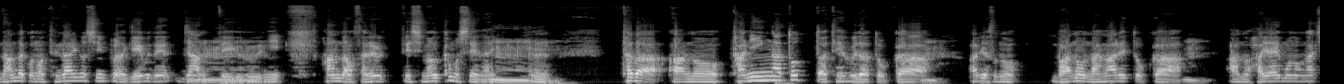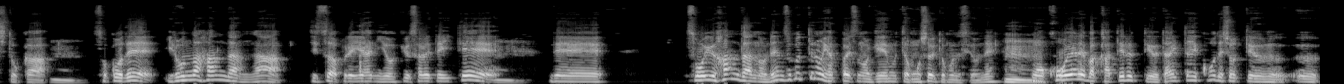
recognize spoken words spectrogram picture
なんだこの手なりのシンプルなゲームで、じゃんっていう風に判断をされてしまうかもしれない。うん。うん。ただ、あの、他人が取った手札とか、あるいはその場の流れとか、あの、早い者勝ちとか、そこでいろんな判断が実はプレイヤーに要求されていて、で、そういう判断の連続っていうのがやっぱりそのゲームって面白いと思うんですよね。うんもうこうやれば勝てるっていう、大体こうでしょっていう、う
